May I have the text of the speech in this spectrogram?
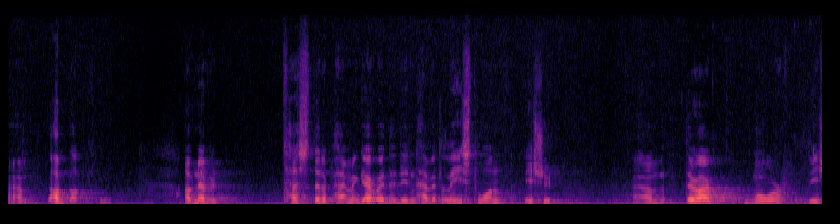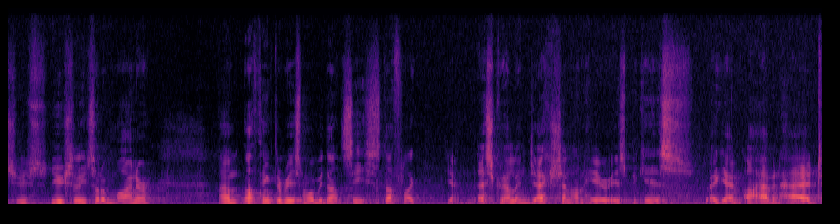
Um, I've, I've, never tested a payment gateway that didn't have at least one issue. Um, there are more issues, usually sort of minor. Um, I think the reason why we don't see stuff like yeah, SQL injection on here is because, again, I haven't had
